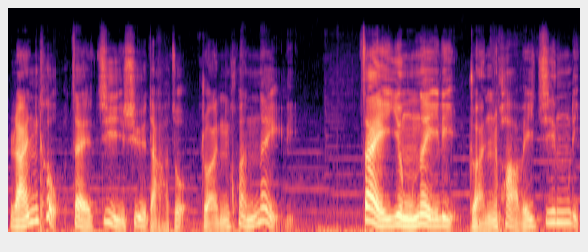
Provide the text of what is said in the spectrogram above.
然后再继续打坐转换内力，再用内力转化为精力，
